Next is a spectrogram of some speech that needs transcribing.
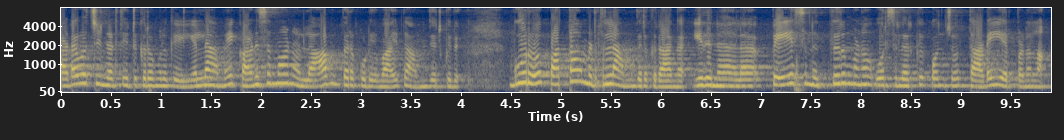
கடை வச்சு நடத்திட்டு இருக்கிறவங்களுக்கு எல்லாமே கணிசமான லாபம் பெறக்கூடிய வாய்ப்பு அமைஞ்சிருக்குது. குரு பத்தாம் இடத்துல அமைஞ்சிருக்கிறாங்க இதனால பேசின திருமணம் ஒரு சிலருக்கு கொஞ்சம் தடை ஏற்படலாம்.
